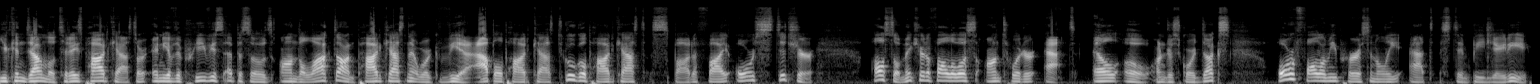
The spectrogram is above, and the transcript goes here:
You can download today's podcast or any of the previous episodes on the Locked On Podcast Network via Apple Podcast, Google Podcast, Spotify, or Stitcher. Also, make sure to follow us on Twitter at LO underscore ducks or follow me personally at StimpyJD.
